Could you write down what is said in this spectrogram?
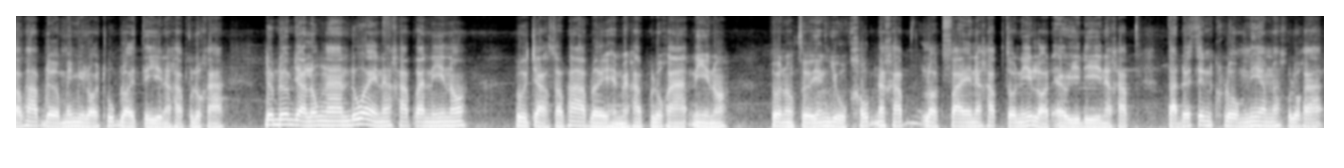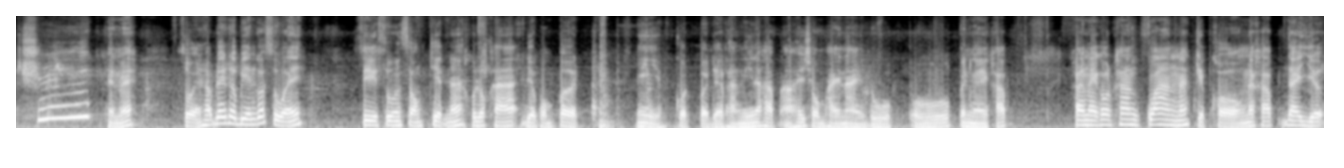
สภาพเดิมไม่มีรอยทุบรอยตีนะครับคุณลูกค้า เดิมๆจากโรงงานด้วยนะครับอันนี้เนาะดูจากสภาพเลยเห็นไหมครับคุณลูกค้านี่เนาะตัวหนังสือยังอยู่ครบนะครับ หลอดไฟนะครับ ตัวนี้หลอด LED นะครับ ตัดด้วยเส้นโครเมียมนะคุณลูกค้าชเห็นไหมสวยครับเลขทะเบียนก็สวย 4027 นะคุณลูกค้า เดี๋ยวผมเปิด นี่กดเปิดเดี๋ยวทางนี้นะครับเอาให้ชมภายในดูโอ้เป็นไงครับ ข้างในค่อนข้างกว้างนะเก็บของนะครับได้เยอะ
